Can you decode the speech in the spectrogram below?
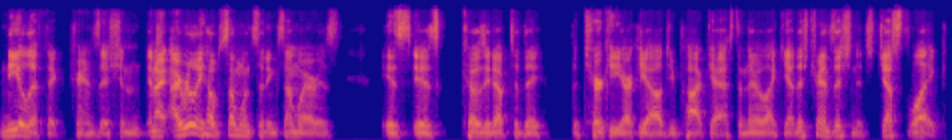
Neolithic transition. And I, I really hope someone sitting somewhere is is is cozied up to the the Turkey archaeology podcast, and they're like, yeah, this transition, it's just like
